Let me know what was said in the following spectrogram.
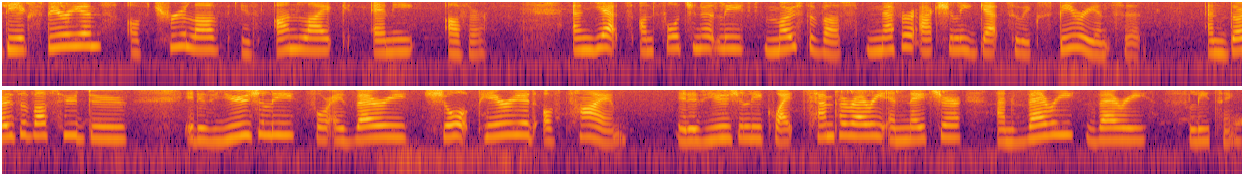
The experience of true love is unlike any other. And yet, unfortunately, most of us never actually get to experience it. And those of us who do, it is usually for a very short period of time. It is usually quite temporary in nature and very, very fleeting.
